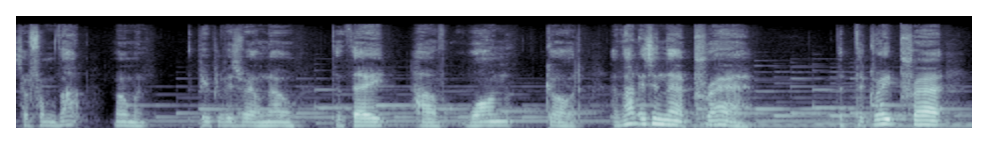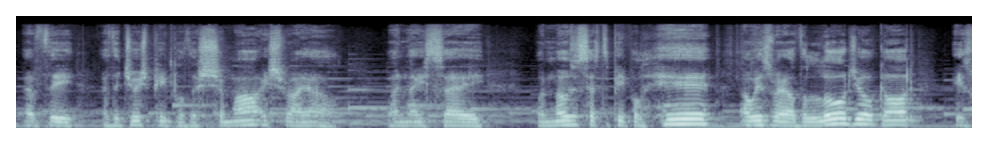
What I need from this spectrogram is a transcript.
So from that moment, the people of Israel know that they have one God. And that is in their prayer. The, the great prayer of the, of the Jewish people, the Shema Israel, when they say, when Moses says to people, Hear, O Israel, the Lord your God is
